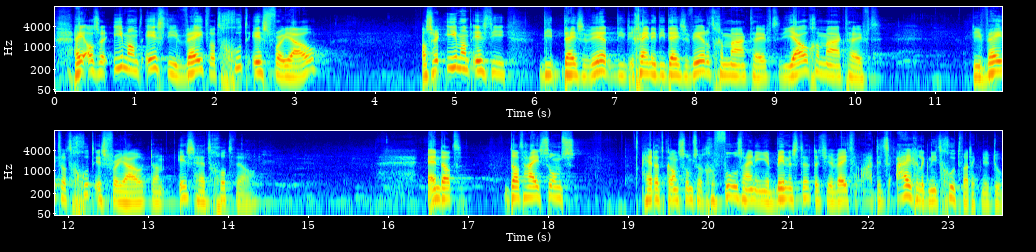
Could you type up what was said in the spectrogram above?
Hey, als er iemand is die weet wat goed is voor jou, als er iemand is die, die deze wereld, die, diegene die deze wereld gemaakt heeft, die jou gemaakt heeft, die weet wat goed is voor jou, dan is het God wel. En dat, dat hij soms, hè, dat kan soms een gevoel zijn in je binnenste, dat je weet van, ah, dit is eigenlijk niet goed wat ik nu doe.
